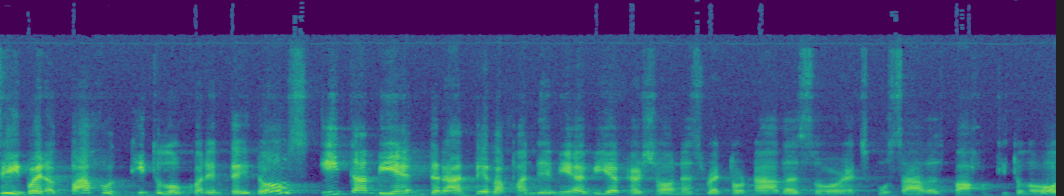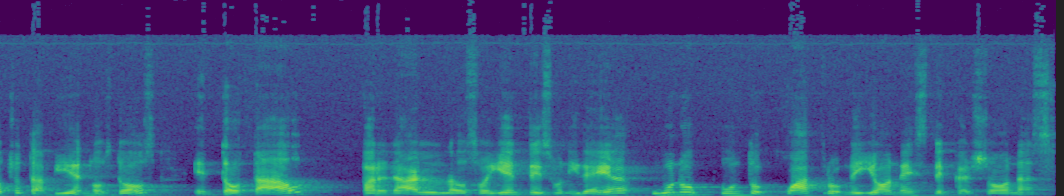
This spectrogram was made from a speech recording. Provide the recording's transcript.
Sí, bueno, bajo título 42 y también durante la pandemia había personas retornadas o expulsadas bajo título 8, también los dos. En total, para dar a los oyentes una idea, 1.4 millones de personas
